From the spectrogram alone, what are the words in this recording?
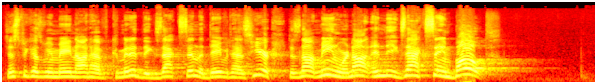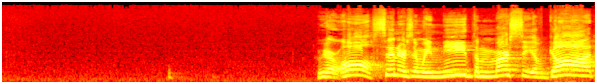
Just because we may not have committed the exact sin that David has here does not mean we're not in the exact same boat. We are all sinners and we need the mercy of God.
